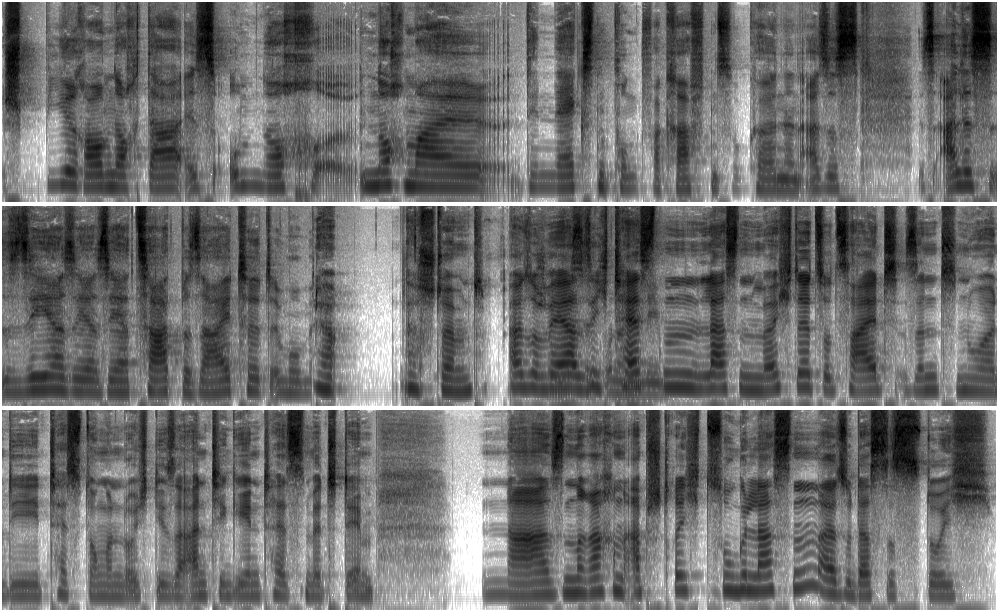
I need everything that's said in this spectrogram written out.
Spielraum noch da ist, um noch, noch mal den nächsten Punkt verkraften zu können. Also es ist alles sehr, sehr, sehr zart beseitet im Moment. Ja. Das stimmt. Also wer sich testen lassen möchte, zurzeit sind nur die Testungen durch diese Antigen-Tests mit dem Nasenrachenabstrich zugelassen. Also dass es durch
